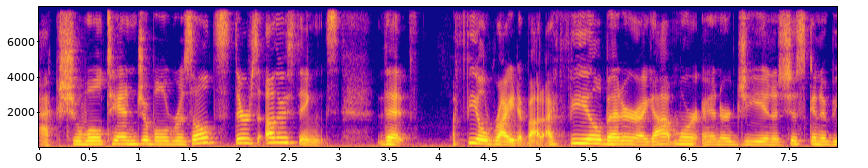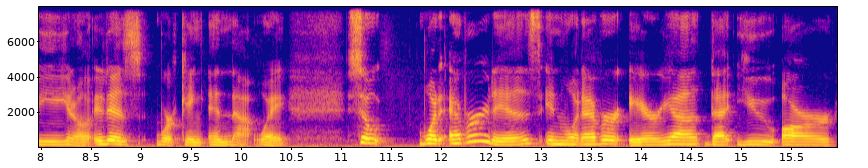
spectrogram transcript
actual tangible results, there's other things that feel right about it. I feel better, I got more energy, and it's just going to be, you know, it is working in that way. So, whatever it is in whatever area that you are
